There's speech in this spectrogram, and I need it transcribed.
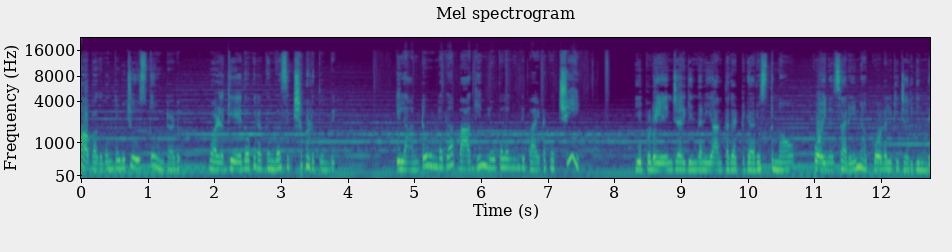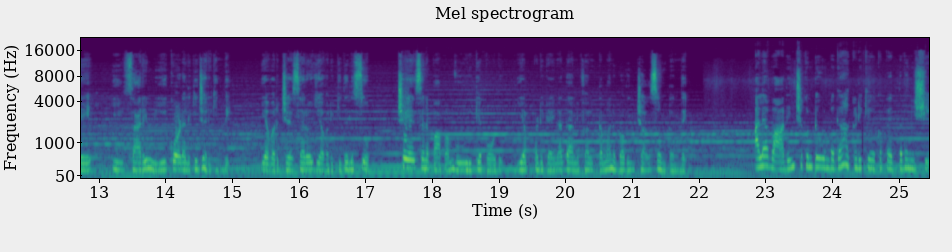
ఆ భగవంతుడు చూస్తూ ఉంటాడు. వాళ్ళకి ఏదో ఒక రకంగా శిక్ష పడుతుంది. ఇలా అంటూ ఉండగా భాగ్యం లోపల నుండి బయటకొచ్చి ఇప్పుడు ఏం జరిగిందని అంత గట్టిగా అరుస్తున్నావు? పోయినసారి నా కోడలికి జరిగిందే ఈసారి నీ కోడలికి జరిగింది. ఎవరు చేశారో ఎవరికి తెలుసు. చేసిన పాపం ఊరికే పోదు. ఎప్పటికైనా దాని ఫలితం అనుభవించాల్సి ఉంటుంది. అలా వాదించుకుంటూ ఉండగా అక్కడికి ఒక పెద్ద మనిషి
